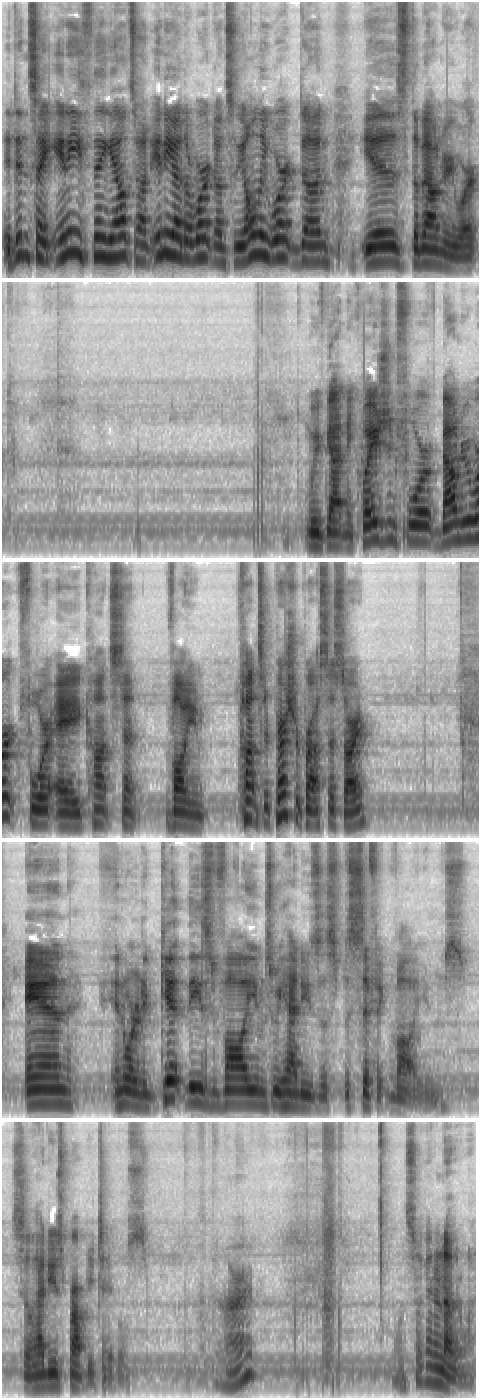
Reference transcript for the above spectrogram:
it didn't say anything else about any other work done. So the only work done is the boundary work. We've got an equation for boundary work for a constant volume constant pressure process, sorry. And in order to get these volumes, we had to use the specific volumes. Still had to use property tables. All right. Let's look at another one.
